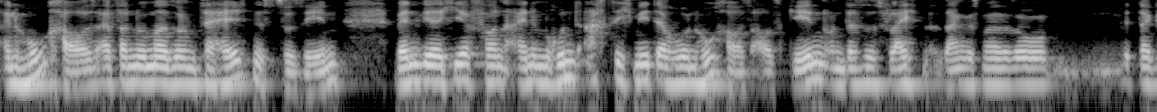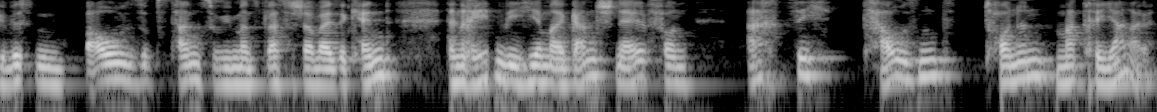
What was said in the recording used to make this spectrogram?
Ein Hochhaus, einfach nur mal so im Verhältnis zu sehen. Wenn wir hier von einem rund 80 Meter hohen Hochhaus ausgehen, und das ist vielleicht, sagen wir es mal so, mit einer gewissen Bausubstanz, so wie man es klassischerweise kennt, dann reden wir hier mal ganz schnell von 80.000 Tonnen Material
